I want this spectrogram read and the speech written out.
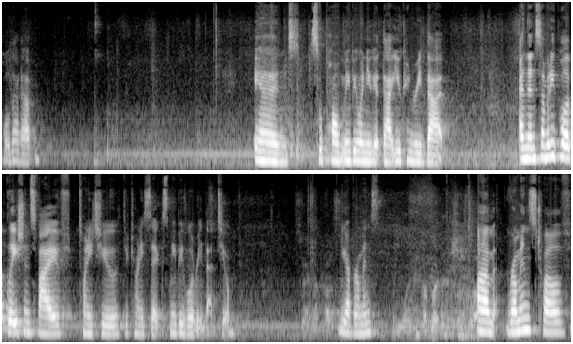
pull that up? And so, Paul, maybe when you get that, you can read that. And then somebody pull up Galatians 5 22 through 26. Maybe we'll read that too. You have Romans? Um, Romans 12,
